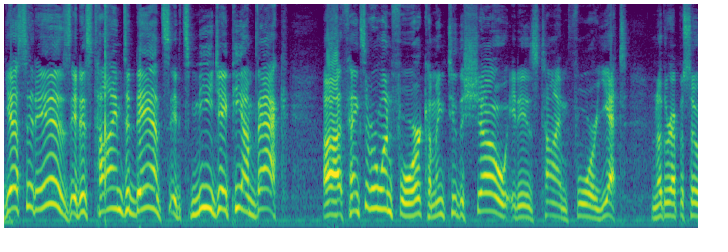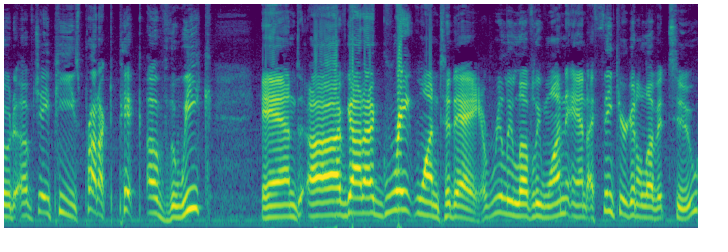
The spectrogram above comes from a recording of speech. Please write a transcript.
Yes, it is. It is time to dance. It's me, JP. I'm back. Uh, thanks everyone for coming to the show. It is time for yet another episode of JP's product pick of the week. And uh, I've got a great one today, a really lovely one, and I think you're going to love it too.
